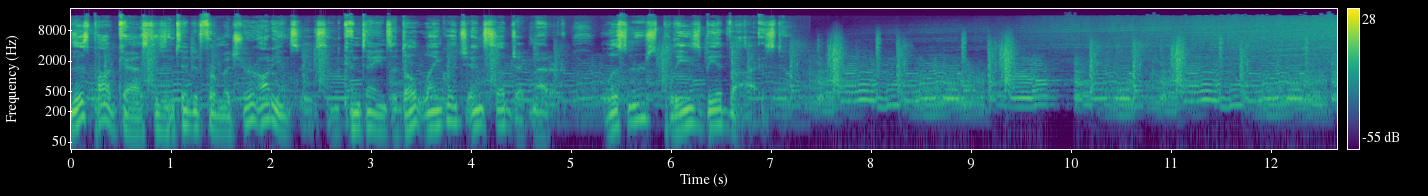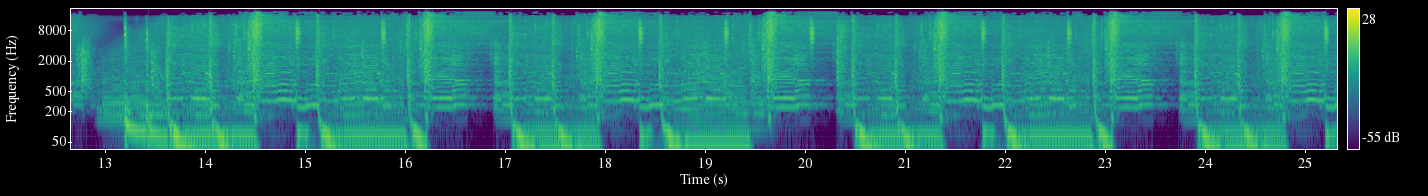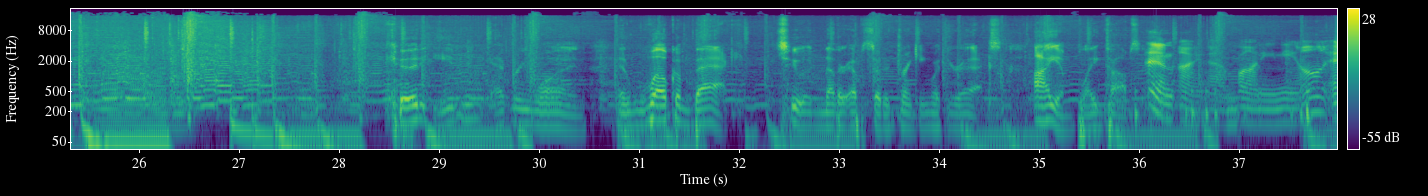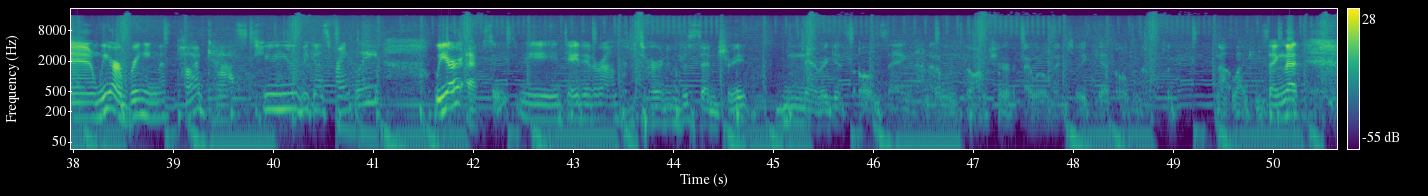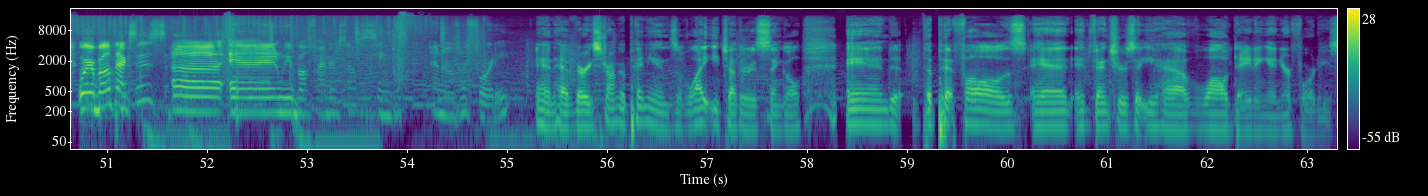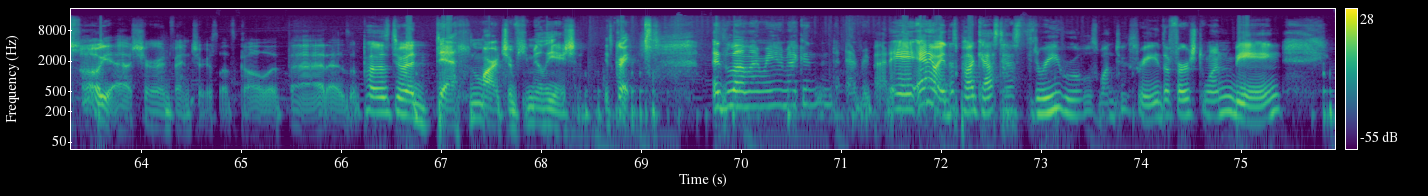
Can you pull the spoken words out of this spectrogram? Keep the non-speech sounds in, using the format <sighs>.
This podcast is intended for mature audiences and contains adult language and subject matter. Listeners, please be advised. Welcome back to another episode of Drinking with Your Ex. I am Blake Thompson. And I am Bonnie Neal, and we are bringing this podcast to you because, frankly, we are exes. We dated around the turn of the century. Never gets old saying that, um, though I'm sure I will eventually get old enough to not like you saying that. We're both exes, uh, and we both find ourselves single and over 40. And have very strong opinions of why each other is single and the pitfalls and adventures that you have while dating in your 40s. Oh, yeah, sure, adventures, let's call it that, as opposed to a death march of humiliation. It's great. It's love I'm reinventing to everybody. Anyway, this podcast has three rules one, two, three. The first one being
